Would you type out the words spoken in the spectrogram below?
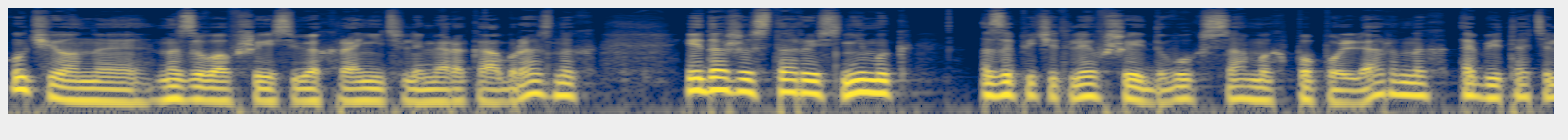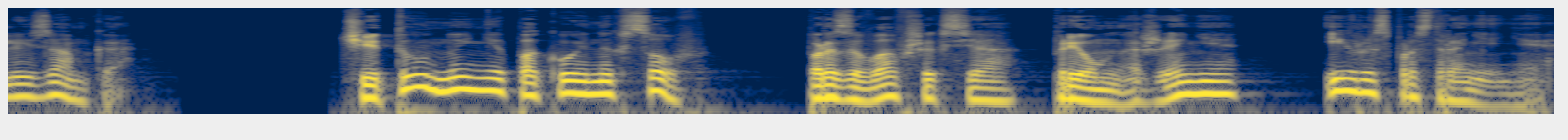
ученые, называвшие себя хранителями ракообразных, и даже старый снимок – запечатлевший двух самых популярных обитателей замка. Читу ныне покойных сов, прозывавшихся приумножение и распространение.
